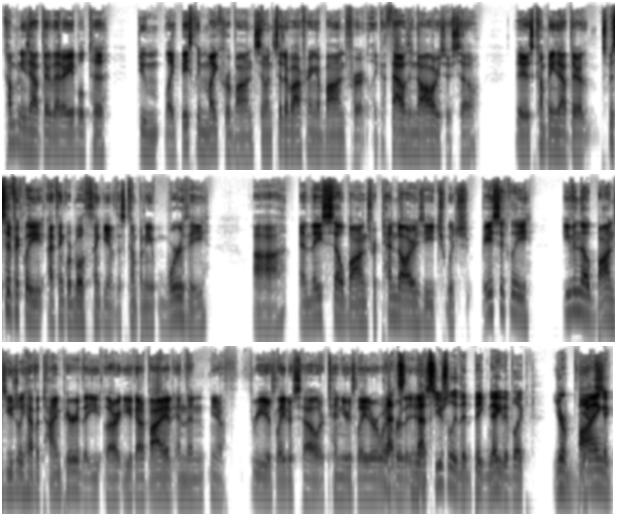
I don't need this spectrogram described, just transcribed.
companies out there that are able to do like basically micro bonds. So instead of offering a bond for like a thousand dollars or so, there's companies out there. Specifically, I think we're both thinking of this company, Worthy, uh, and they sell bonds for ten dollars each, which basically, even though bonds usually have a time period that you you got to buy it and then you know three years later sell or ten years later or whatever that's, it is. that's usually the big negative. Like you're buying Yes. a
